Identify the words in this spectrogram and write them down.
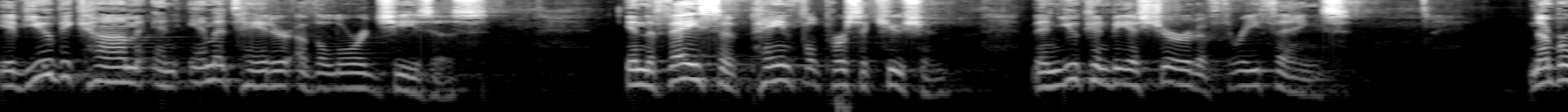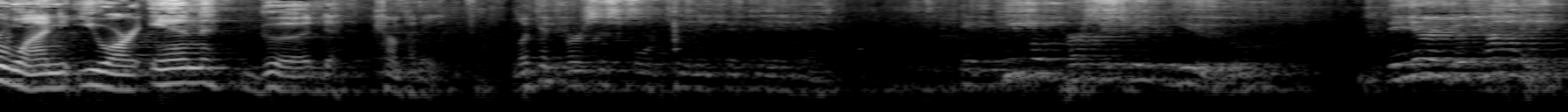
if you become an imitator of the Lord Jesus in the face of painful persecution, then you can be assured of three things. Number one, you are in good company. Look at verses 14 and 15 again. If people persecute you, then you're in good company.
